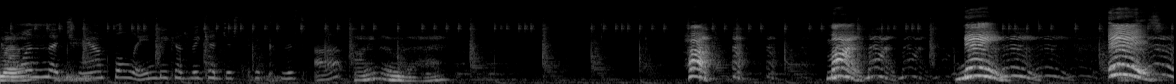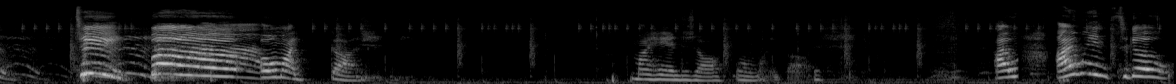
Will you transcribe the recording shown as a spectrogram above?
go on the trampoline because we could just pick this up. I know that. Ha! My name gosh. My hand is off. Oh my gosh. I, I went to go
